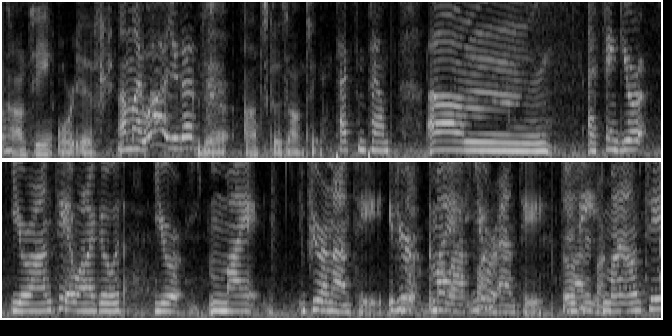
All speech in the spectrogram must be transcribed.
an auntie or if I'm like, wow, you got they're Atsuko's auntie. pack some pounds. Um, I think your your auntie. I want to go with your my. If you're an auntie, if you're No, the my last your one. auntie. The last it's one. my auntie,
